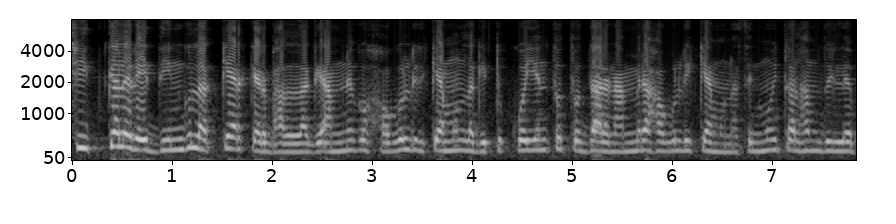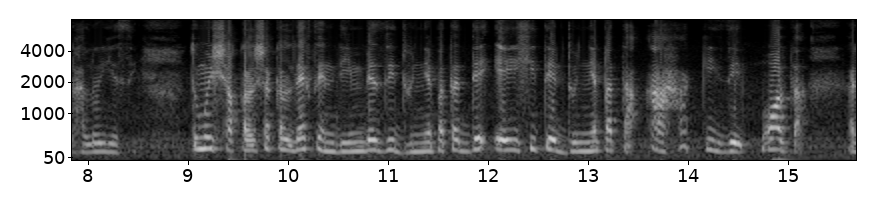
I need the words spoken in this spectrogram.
শীতকালের এই দিনগুলা কের কের ভালো লাগে? আমনে গো হগলির কেমন লাগে? একটু কইয়েন তো তো দাঁড়ান আমরা হগলি কেমন আছেন? মই তো আলহামদুলিল্লাহ ভালোই আছি। তুমি সকাল সকাল দেখছেন, ডিম বেজি, ধনিয়া পাতা দিয়ে এই শীতের ধনিয়া পাতা, আহা, কি যে মজা! আর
